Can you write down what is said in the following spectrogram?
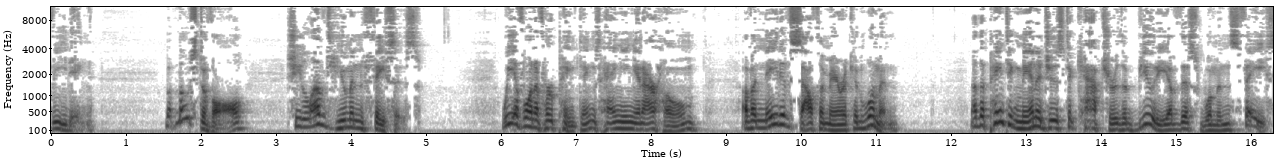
feeding. But most of all, she loved human faces. We have one of her paintings hanging in our home of a native South American woman now, the painting manages to capture the beauty of this woman's face,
